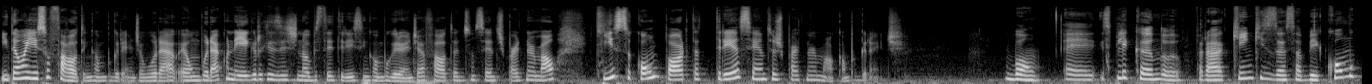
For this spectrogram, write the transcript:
Então, é isso falta em Campo Grande. É um, buraco, é um buraco negro que existe na obstetrícia em Campo Grande. É a falta de um centro de parto normal, que isso comporta três centros de parto normal Campo Grande. Bom, é, explicando para quem quiser saber como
